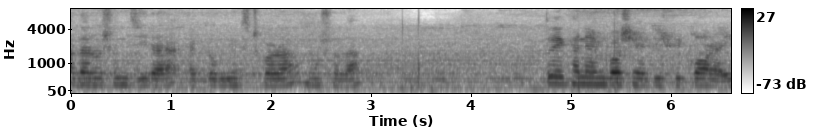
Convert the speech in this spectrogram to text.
আদা, রসুন, জিরা একদম মিক্সড করা মশলা। তো এখানে আমি বসিয়ে দিচ্ছি কড়াই।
